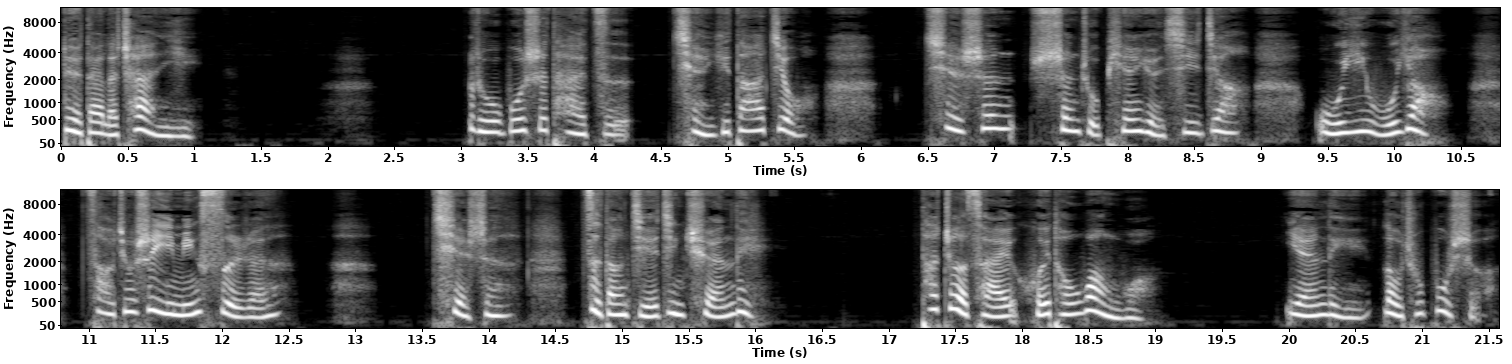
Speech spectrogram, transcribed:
略带了颤意。如不是太子遣衣搭救，妾身身处偏远西疆，无医无药，早就是一名死人。妾身自当竭尽全力。他这才回头望我，眼里露出不舍。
